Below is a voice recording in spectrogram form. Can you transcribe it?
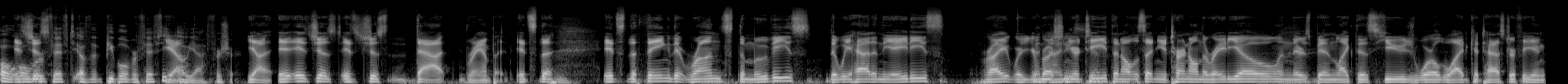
Oh, It's over just- 50 of people over 50? Yeah. Oh yeah, for sure. Yeah, it, it's just it's just that rampant. It's the it's the thing that runs the movies that we had in the '80s, right? Where you're And brushing your 90s, yeah. teeth, and all of a sudden you turn on the radio, and there's been like this huge worldwide catastrophe and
